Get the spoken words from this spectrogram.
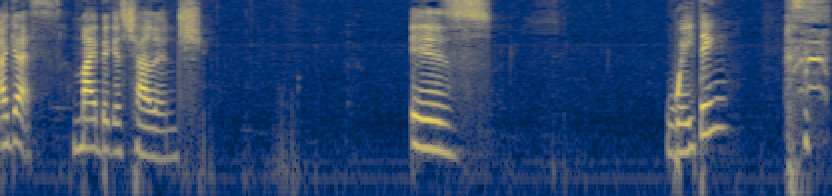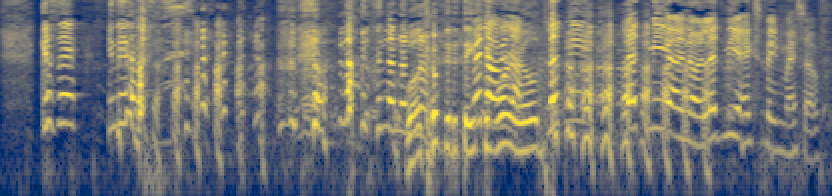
I guess my biggest challenge is waiting. Kasi, hindi naman. no, no, no, no. Welcome to the taping Wait world. Let me, let me, ano, let me explain myself.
